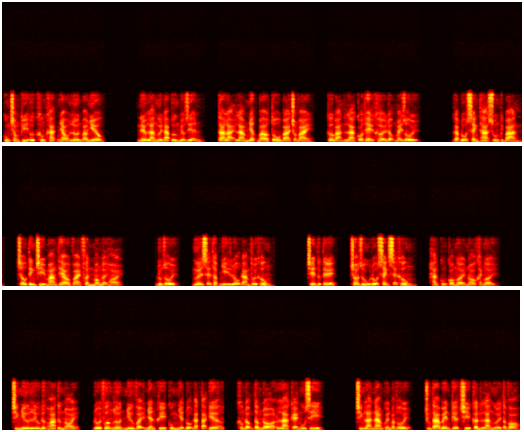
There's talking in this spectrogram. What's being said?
cùng trong ký ức không khác nhau lớn bao nhiêu. Nếu là ngươi đáp ứng biểu diễn, ta lại làm nhấc bao tô bà chọn vai, cơ bản là có thể khởi động máy rồi gặp đỗ xanh thả xuống kịch bản, châu tinh chỉ mang theo vài phần mong đợi hỏi. Đúng rồi, ngươi sẽ thập nhị lộ đàm tối không? Trên thực tế, cho dù đỗ xanh sẽ không, hắn cũng có mời nó khách mời. Chính như lưu đức hoa từng nói, đối phương lớn như vậy nhân khí cùng nhiệt độ đặt tại kia, không động tâm đó là kẻ ngu si. Chính là nam quyền bắc tối, chúng ta bên kia chỉ cần là người tập võ,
